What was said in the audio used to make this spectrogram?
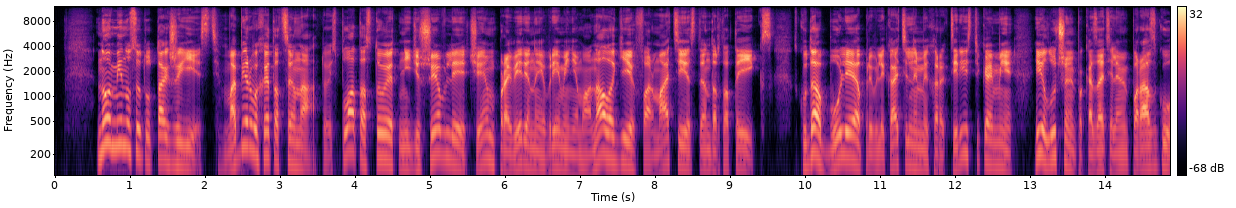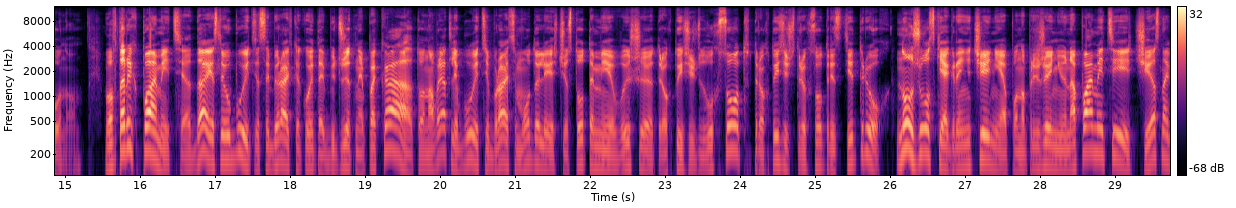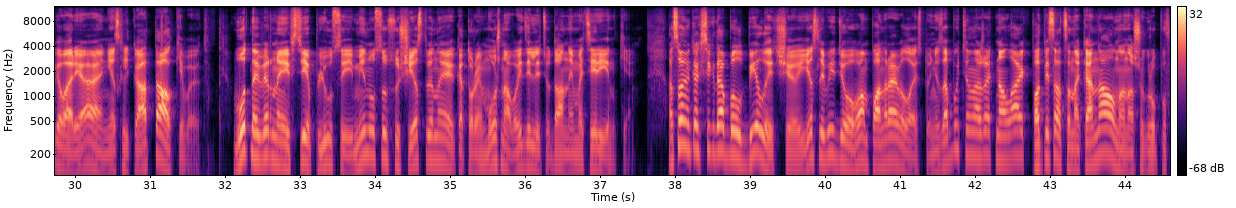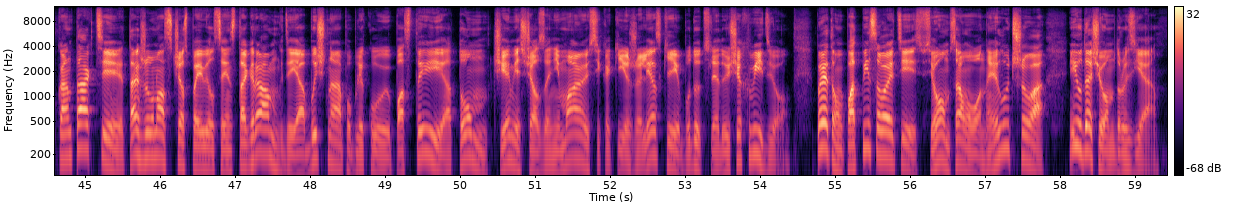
Но минусы тут также есть. Во-первых, это цена, то есть плата стоит не дешевле, чем проверенные временем аналоги в формате Standard ATX, с куда более привлекательными характеристиками и лучшими показателями по разгону. Во-вторых, память. Да, если вы будете собирать какой-то бюджетный ПК, то навряд ли будете брать модули с частотами выше 3200-3333. Но жесткие ограничения по напряжению на памяти, честно говоря, несколько отталкивают. Вот, наверное, и все плюсы и минусы существенные, которые можно выделить у данной материнки. А с вами, как всегда, был Белыч. Если видео вам понравилось, то не забудьте нажать на лайк, подписаться на канал, на нашу группу ВКонтакте. Также у нас сейчас появился Инстаграм, где я обычно публикую посты о том, чем я сейчас занимаюсь и какие железки будут в следующих видео. Поэтому подписывайтесь, всего вам самого наилучшего и удачи вам, друзья!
